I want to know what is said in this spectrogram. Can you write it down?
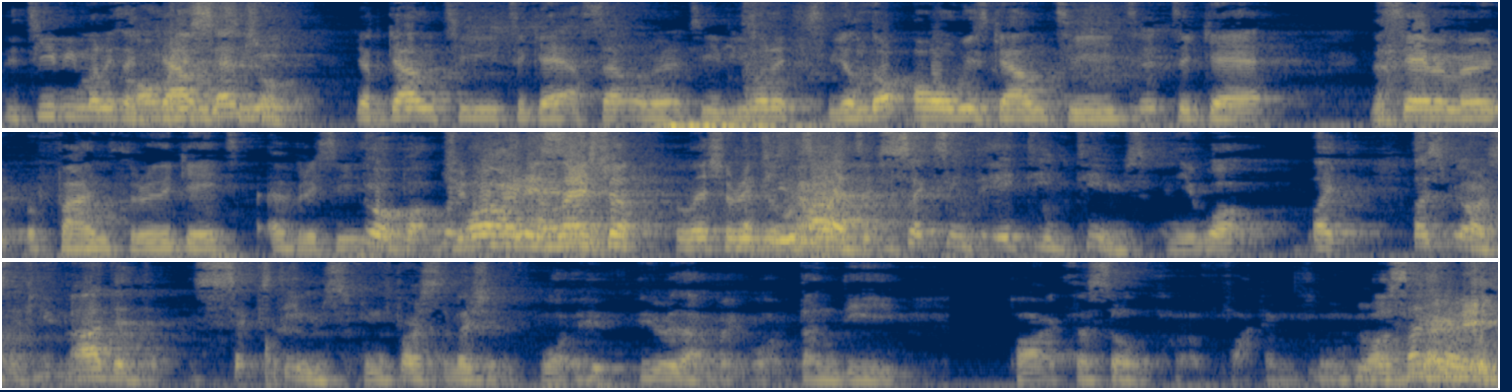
the TV money's a Comedy guarantee. Central. You're guaranteed to get a certain amount of TV money. But you're not always guaranteed to get the same amount of fans through the gates every season. No, but do you know what I mean? unless you're unless you're If Rangers you had 16 to 18 teams and you what, like, let's be honest, if you added six teams from the first division, what, who, who were that about? What, Dundee, Park Thistle, oh, fucking, Ross County.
